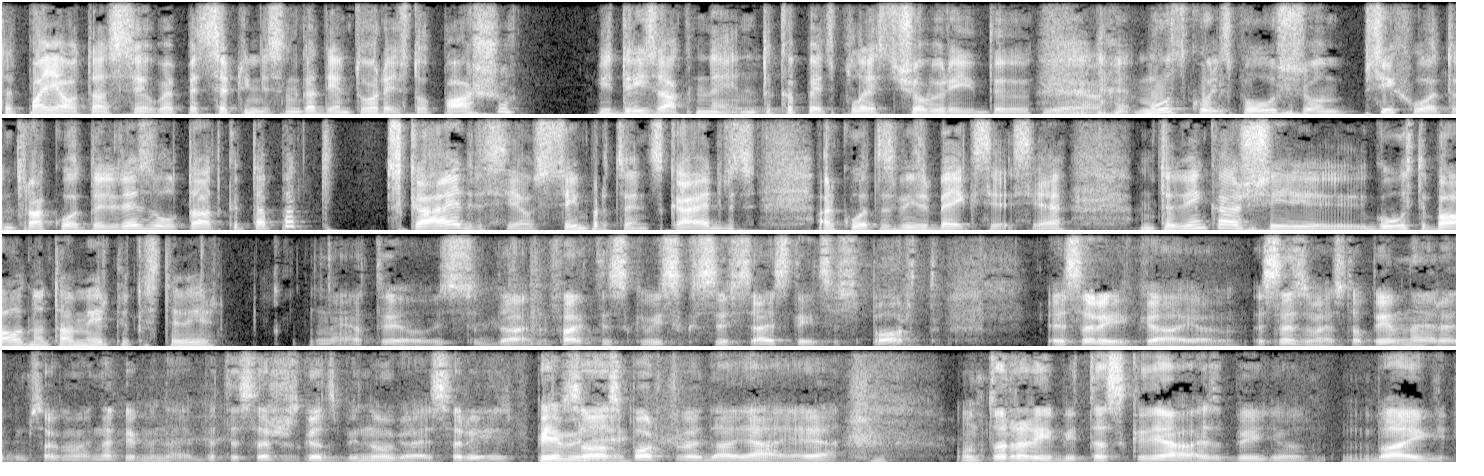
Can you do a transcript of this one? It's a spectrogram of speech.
tad pajautā sev, vai pēc 70 gadiem toreiz to pašu. Visdrīzāk, nē, nu, tā kāpēc plēst šobrīd Jā. muskuļus, pušu un psihot un trakot daļu rezultātu, ka tāpat skaidrs, jau simtprocentīgi skaidrs, ar ko tas viss beigsies. Ja? Un tad vienkārši gūsti baudu no tā mirkļa, kas tev ir. Nu Jā, tu jau visu dari. Faktiski viss, kas ir saistīts ar sportu. Es arī, kā jau, es nezinu, vai es to pieminēju, redzēju, sākumā vai nepieminēju, bet es sešus gadus biju nogājis arī Pieminēji. savā sporta veidā. Jā, jā, jā. Un tur arī bija tas, ka jā, es biju baigi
